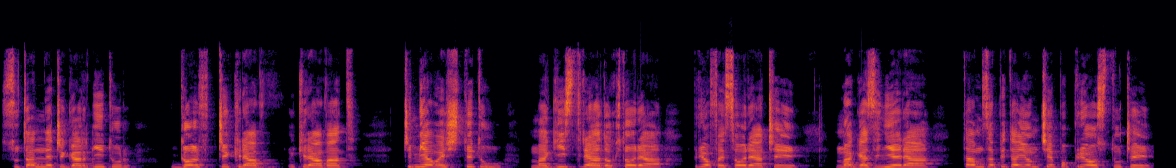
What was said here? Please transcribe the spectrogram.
sutannę czy garnitur, golf czy kraw- krawat, czy miałeś tytuł magistra, doktora, profesora czy magazyniera. Tam zapytają cię po prostu, czy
